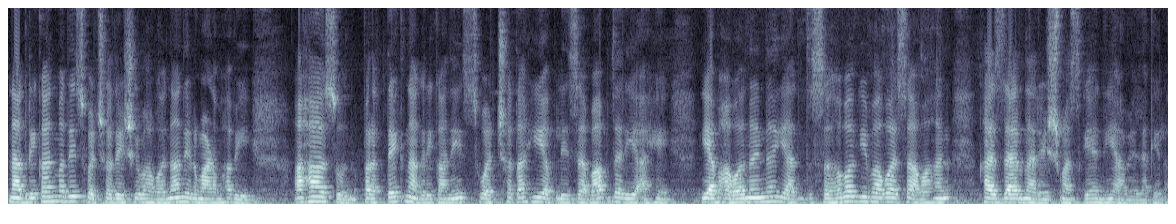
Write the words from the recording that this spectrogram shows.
नागरिकांमध्ये स्वच्छतेची भावना निर्माण व्हावी. हा असून प्रत्येक नागरिकाने स्वच्छता ही आपली जबाबदारी आहे. या भावनेनं यात सहभागी व्हावं असं आवाहन खासदार नरेश म्हस्के यांनी यावेळेला केलं.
